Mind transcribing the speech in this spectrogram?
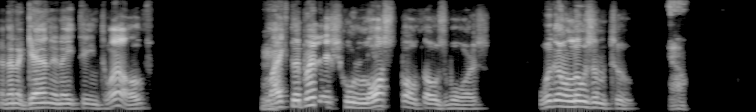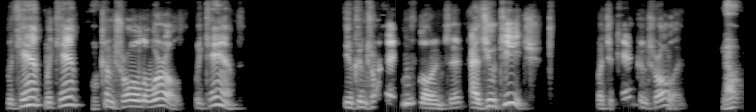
and then again in 1812, mm. like the British who lost both those wars, we're going to lose them too. Yeah. We can't we can't control the world. We can't. You can try to influence it as you teach but you can't control it. No,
